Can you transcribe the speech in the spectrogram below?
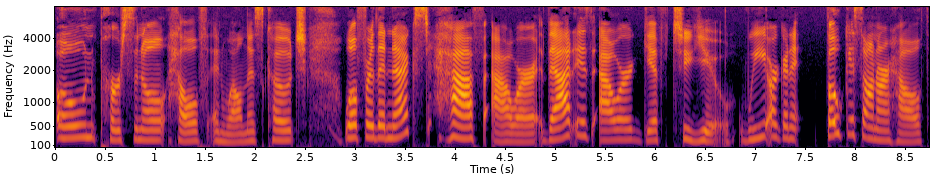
own personal health and wellness coach? Well, for the next half hour, that is our gift to you. We are going to focus on our health.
